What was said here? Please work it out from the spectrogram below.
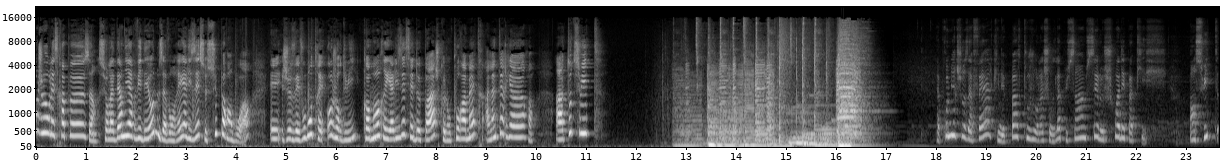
Bonjour les scrapeuses Sur la dernière vidéo, nous avons réalisé ce support en bois et je vais vous montrer aujourd'hui comment réaliser ces deux pages que l'on pourra mettre à l'intérieur. A tout de suite La première chose à faire, qui n'est pas toujours la chose la plus simple, c'est le choix des papiers. Ensuite,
